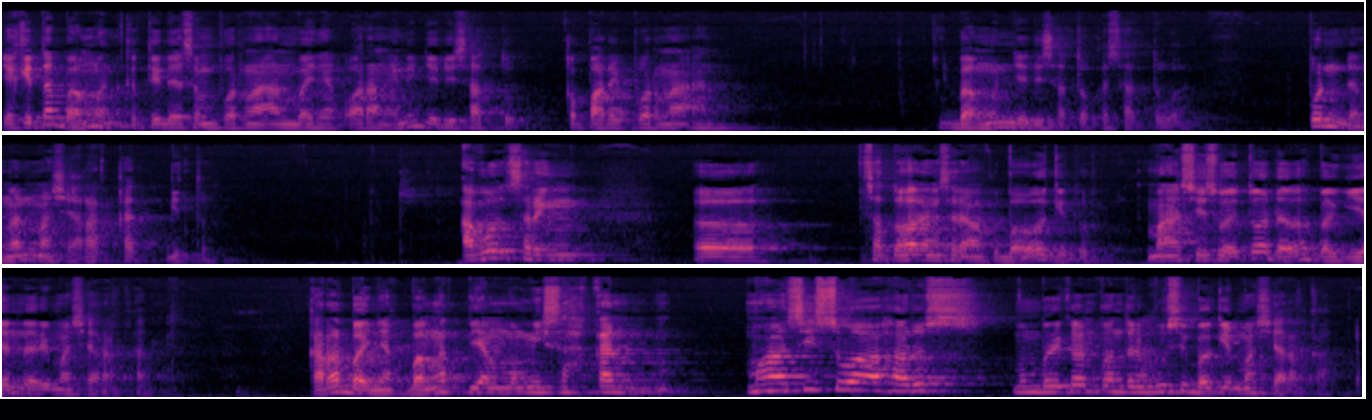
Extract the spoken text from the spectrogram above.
Ya kita bangun ketidaksempurnaan banyak orang ini jadi satu keparipurnaan. Bangun jadi satu kesatuan. Pun dengan masyarakat gitu aku sering eh, satu hal yang sering aku bawa gitu mahasiswa itu adalah bagian dari masyarakat. Karena banyak banget yang memisahkan mahasiswa harus memberikan kontribusi bagi masyarakat.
